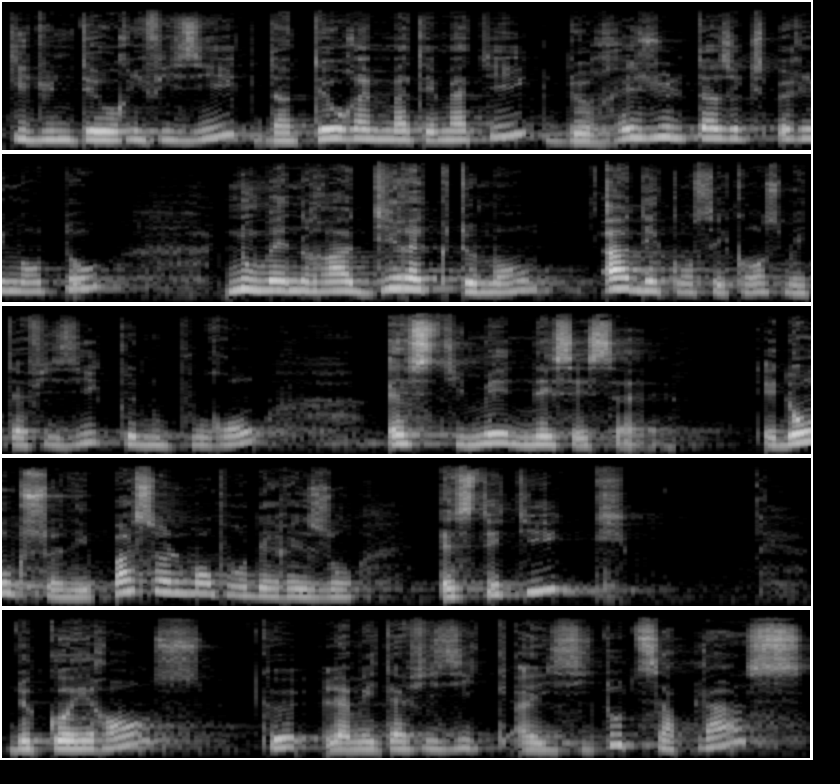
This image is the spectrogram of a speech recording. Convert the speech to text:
qui, d'une théorie physique, d'un théorème mathématique, de résultats expérimentaux, nous mènera directement à des conséquences métaphysiques que nous pourrons estimer nécessaires. Et donc, ce n'est pas seulement pour des raisons esthétiques, de cohérence, que la métaphysique a ici toute sa place,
